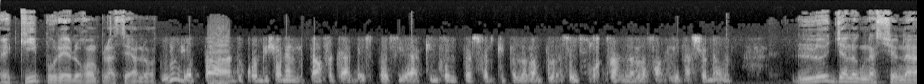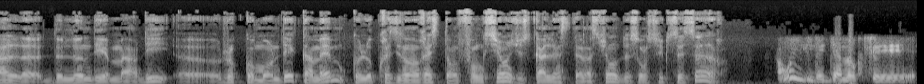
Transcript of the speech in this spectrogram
Et qui pourrait le remplacer alors? Non, il n'y a pas de conditionnel dans ce cas d'espèce. Il n'y a qu'une seule personne qui peut le remplacer, c'est l'Assemblée nationale. Le dialogue national de lundi et mardi recommandait quand même que le président reste en fonction jusqu'à l'installation de son successeur. Ah oui, le dialogue, c'est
